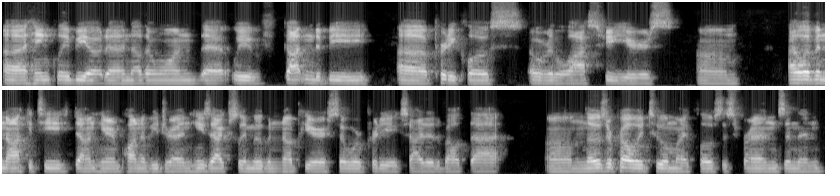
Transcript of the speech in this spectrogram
Uh, Biota, another one that we've gotten to be uh, pretty close over the last few years. Um, I live in Nocatee down here in Ponte Vedra, and he's actually moving up here, so we're pretty excited about that. Um, those are probably two of my closest friends, and then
